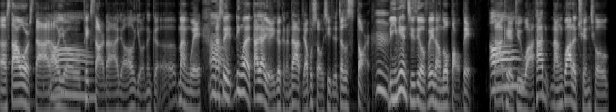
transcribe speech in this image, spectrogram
呃 Star Wars 的，然后有 Pixar 的，然后有那个漫威。那所以另外大家有一个可能大家比较不熟悉的叫做 Star，嗯，里面其实有非常多宝贝。大家可以去挖，它南瓜了全球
